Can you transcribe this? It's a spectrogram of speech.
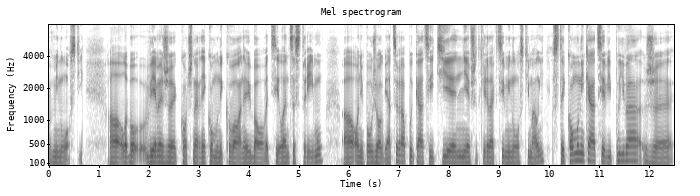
v minulosti. Lebo vieme, že Kočner nekomunikoval a nevybaloval veci len cez streamu. Oni používali viacero aplikácií, tie nie všetky redakcie v minulosti mali. Z tej komunikácie vyplýva, že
